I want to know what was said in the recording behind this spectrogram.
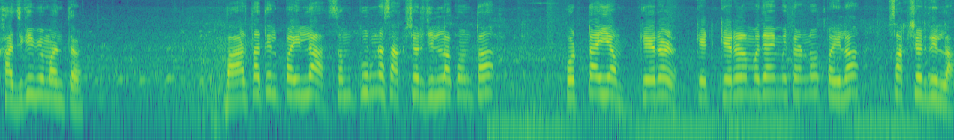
खाजगी विमानतळ. भारतातील पहिला संपूर्ण साक्षर जिल्हा कोणता? कोट्टायम केरळ. केट केरळमध्ये आहे मित्रांनो पहिला साक्षर जिल्हा.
